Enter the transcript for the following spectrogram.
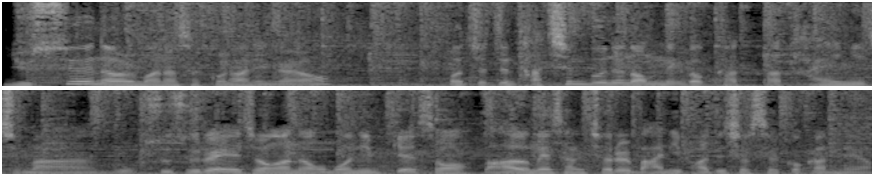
뉴스에 나올 만한 사건 아닌가요? 어쨌든 다친 분은 없는 것 같아 다행이지만 옥수수를 애정하는 어머님께서 마음의 상처를 많이 받으셨을 것 같네요.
